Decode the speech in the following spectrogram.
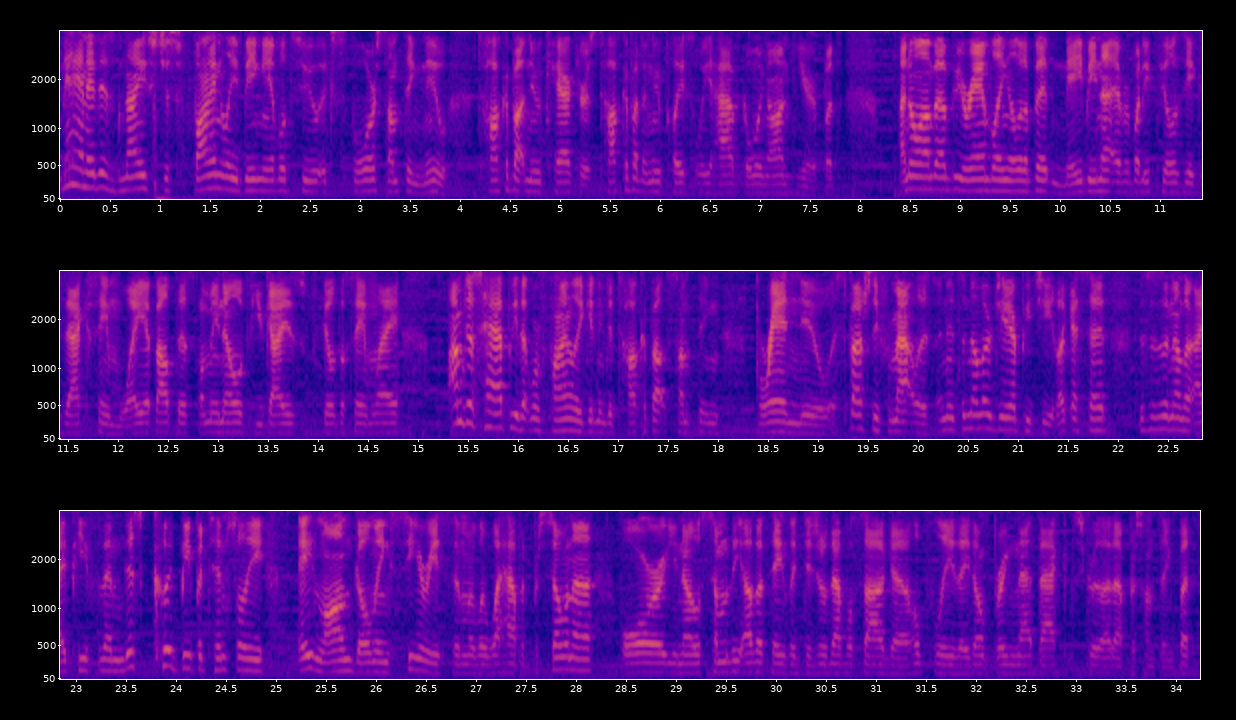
man, it is nice just finally being able to explore something new, talk about new characters, talk about a new place that we have going on here. But I know I'm going to be rambling a little bit. Maybe not everybody feels the exact same way about this. Let me know if you guys feel the same way. I'm just happy that we're finally getting to talk about something brand new, especially from Atlus, and it's another JRPG. Like I said, this is another IP for them. This could be potentially a long-going series similar to what happened Persona, or, you know, some of the other things like Digital Devil Saga. Hopefully they don't bring that back and screw that up or something, but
